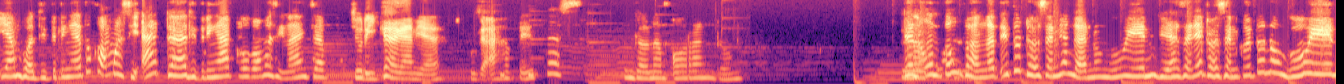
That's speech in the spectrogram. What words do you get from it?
yang buat di telinga itu kok masih ada di telingaku kok masih nancap curiga kan ya buka HP terus tinggal enam orang dong. Dan Enam untung banget itu dosennya nggak nungguin. Biasanya dosenku itu nungguin.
